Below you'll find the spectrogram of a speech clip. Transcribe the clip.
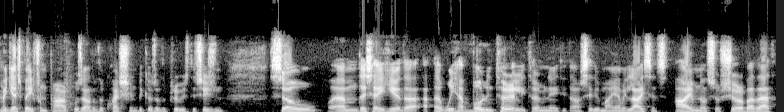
I guess Bayfront Park was out of the question because of the previous decision. So um, they say here that uh, we have voluntarily terminated our City of Miami license. I am not so sure about that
